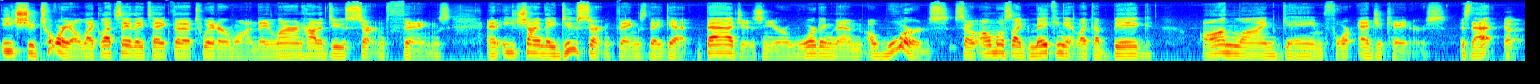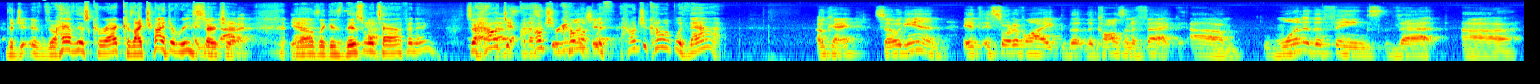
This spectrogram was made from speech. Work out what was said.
each tutorial, like let's say they take the Twitter one, they learn how to do certain things, and each time they do certain things, they get badges, and you're awarding them awards. So almost like making it like a big online game for educators. Is that? Yep. You, do I have this correct? Because I tried to research it, it. Yeah. and I was like, "Is this yeah. what's happening?" So how'd you how'd you come up it. with how'd you come up with that? Okay, so again, it, it's sort of like the the cause and effect. Um, one of the things that uh,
